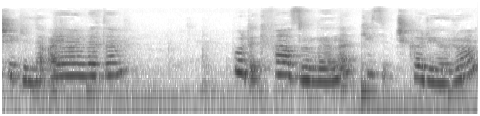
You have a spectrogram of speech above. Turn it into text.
Şekilde ayarladım. buradaki fazlalığını kesip çıkarıyorum.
